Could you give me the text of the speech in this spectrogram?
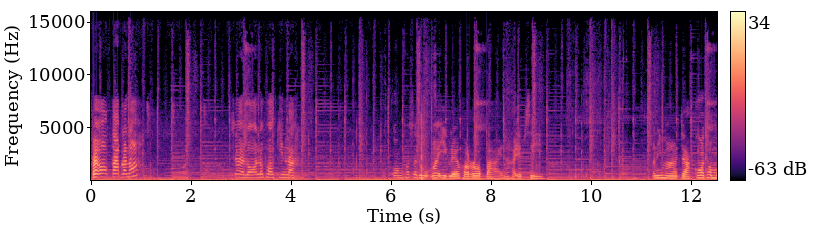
ไปออกกลับแล้วเนาะ ใช่ร้อนแล้วพอกินล่ะ กองพัสดุมาอีกแล้วค่ะรอบบ่ายนะคะ FC อันนี้มาจากกทม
